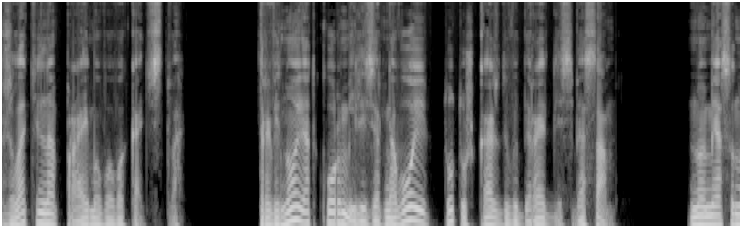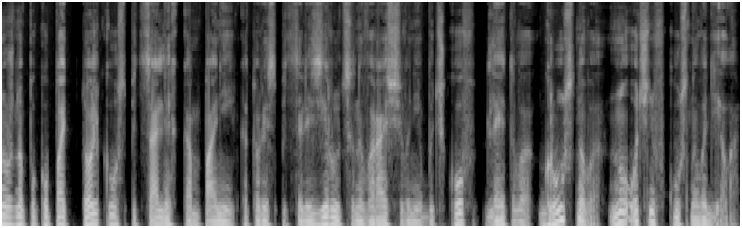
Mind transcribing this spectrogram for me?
желательно праймового качества. Травяной откорм или зерновой — тут уж каждый выбирает для себя сам. Но мясо нужно покупать только у специальных компаний, которые специализируются на выращивании бычков для этого грустного, но очень вкусного дела.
